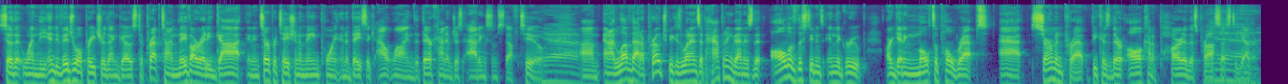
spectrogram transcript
so that when the individual preacher then goes to prep time, they've already got an interpretation, a main point, and a basic outline that they're kind of just adding some stuff to. Yeah. Um, and I love that approach because what ends up happening then is that all of the students in the group are getting multiple reps at sermon prep because they're all kind of part of this process Yeah. together.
